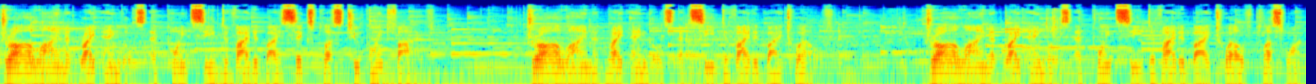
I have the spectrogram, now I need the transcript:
Draw a line at right angles at point C divided by 6 plus 2.5. Draw a line at right angles at C divided by 12. Draw a line at right angles at point C divided by 12 plus 1.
